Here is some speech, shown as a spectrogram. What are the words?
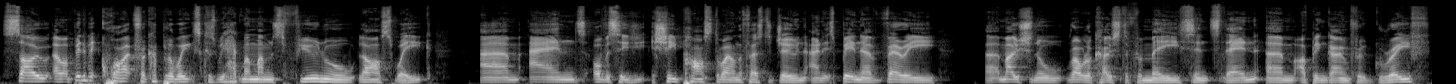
So, um, I've been a bit quiet for a couple of weeks because we had my mum's funeral last week. Um, and obviously, she passed away on the 1st of June, and it's been a very uh, emotional roller coaster for me since then. Um, I've been going through grief.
